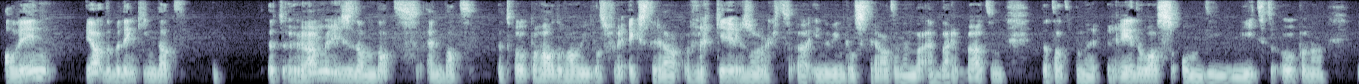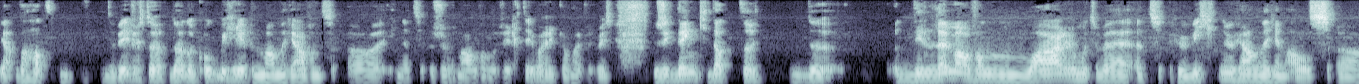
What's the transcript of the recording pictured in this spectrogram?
Alleen, ja, de bedenking dat het ruimer is dan dat en dat het openhouden van winkels voor extra verkeer zorgt uh, in de winkelstraten en, en daarbuiten, dat dat een reden was om die niet te openen. Ja, dat had de Wever duidelijk ook begrepen maandagavond uh, in het journaal van de VRT, waar ik al naar verwees. Dus ik denk dat er de, dilemma van waar moeten wij het gewicht nu gaan leggen als uh,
